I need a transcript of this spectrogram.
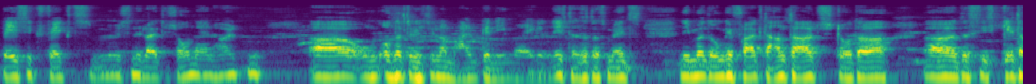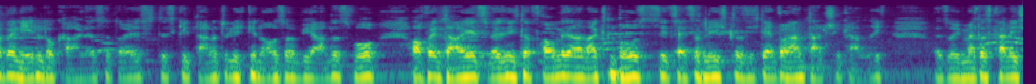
Basic Facts müssen die Leute schon einhalten. Uh, und, und natürlich die normalen Benimmregeln, nicht? Also, dass man jetzt niemand ungefragt antatscht oder uh, das ist, geht aber in jedem Lokal. Also da ist, das gilt da natürlich genauso wie anderswo. Auch wenn da jetzt, weiß nicht, eine Frau mit einer nackten Brust sitzt, heißt das nicht, dass ich die einfach antatschen kann, nicht? Also ich meine, das kann ich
